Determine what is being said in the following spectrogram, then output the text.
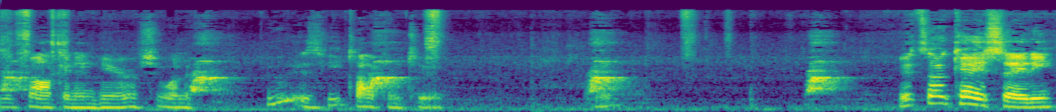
We're talking in here. She wonder who is he talking to? It's okay, Sadie.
